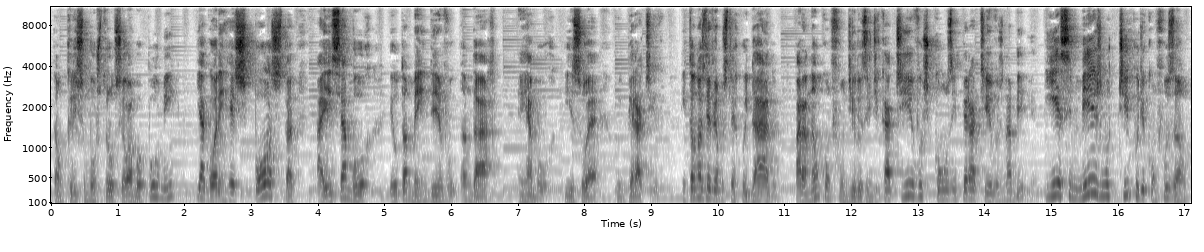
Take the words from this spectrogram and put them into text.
Então, Cristo mostrou o seu amor por mim e agora, em resposta a esse amor, eu também devo andar em amor. Isso é o imperativo. Então nós devemos ter cuidado para não confundir os indicativos com os imperativos na Bíblia. E esse mesmo tipo de confusão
